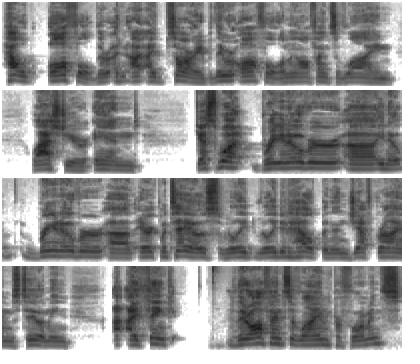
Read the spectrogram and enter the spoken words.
how awful they're. I, I'm sorry, but they were awful on the offensive line last year. And guess what? Bringing over, uh, you know, bringing over uh, Eric Mateos really, really did help, and then Jeff Grimes too. I mean, I, I think their offensive line performance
